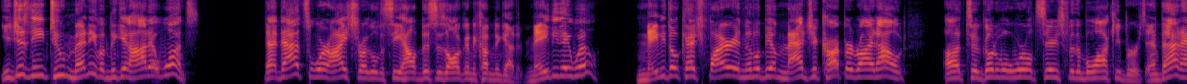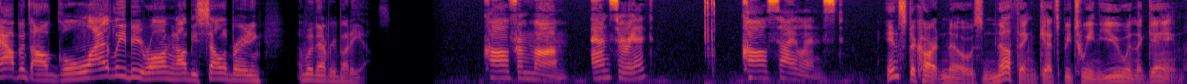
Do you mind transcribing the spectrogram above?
you just need too many of them to get hot at once. That that's where I struggle to see how this is all going to come together. Maybe they will. Maybe they'll catch fire and it'll be a magic carpet ride out uh, to go to a World Series for the Milwaukee Brewers. And if that happens, I'll gladly be wrong and I'll be celebrating with everybody else. Call from mom. Answer it. Call silenced. Instacart knows nothing gets between you and the game.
